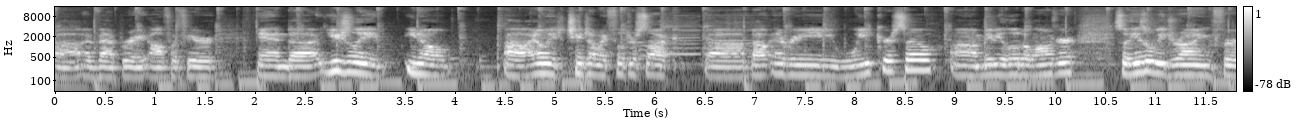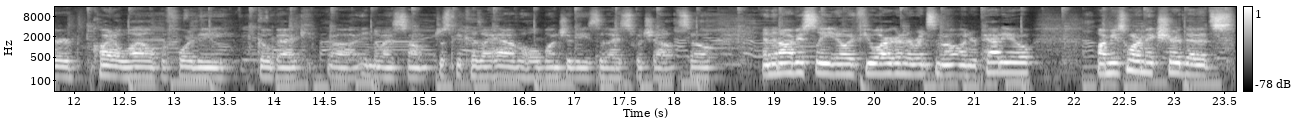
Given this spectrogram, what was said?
uh, evaporate off of here. And uh, usually, you know, uh, I only change out my filter sock uh, about every week or so, um, maybe a little bit longer. So these will be drying for quite a while before they go back uh, into my sump, just because I have a whole bunch of these that I switch out. So, and then obviously, you know, if you are going to rinse them out on your patio, um, you just want to make sure that it's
